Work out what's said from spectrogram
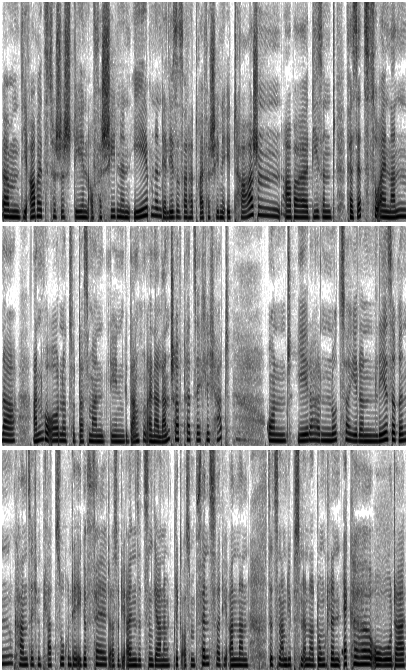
Ähm, die Arbeitstische stehen auf verschiedenen Ebenen. Der Lesesaal hat drei verschiedene Etagen, aber die sind versetzt zueinander angeordnet, sodass man den Gedanken einer Landschaft tatsächlich hat. Und jeder Nutzer, jede Leserin kann sich einen Platz suchen, der ihr gefällt. Also die einen sitzen gerne mit Blick aus dem Fenster, die anderen sitzen am liebsten in einer dunklen Ecke oder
